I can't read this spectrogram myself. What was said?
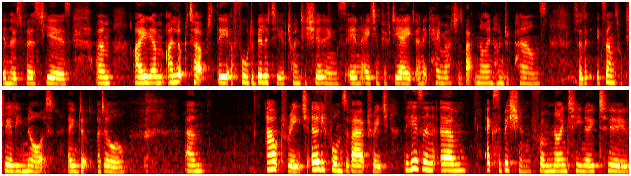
in those first years, um, I, um, I, looked up the affordability of 20 shillings in 1858 and it came out as about £900. So the exams were clearly not aimed at, at all. Um, outreach, early forms of outreach. Here's an um, exhibition from 1902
